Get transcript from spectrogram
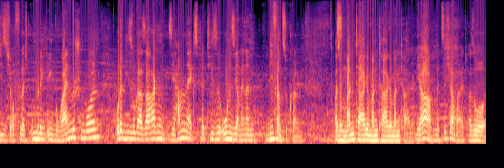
die sich auch vielleicht unbedingt irgendwo reinmischen wollen oder die sogar sagen, sie haben eine Expertise, ohne sie am Ende liefern zu können. Also Manntage, Manntage, Manntage. Ja, mit Sicherheit. Also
